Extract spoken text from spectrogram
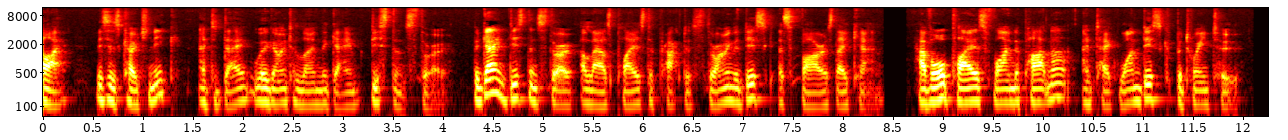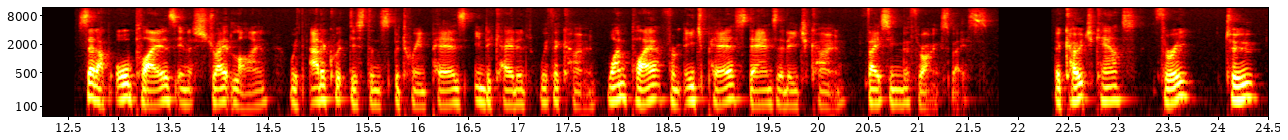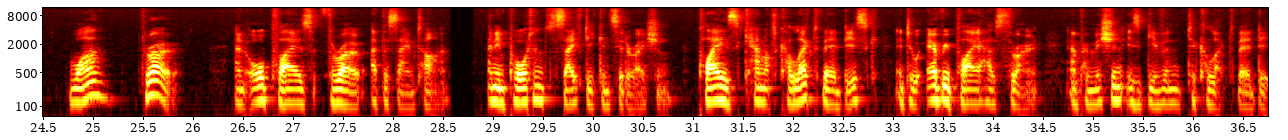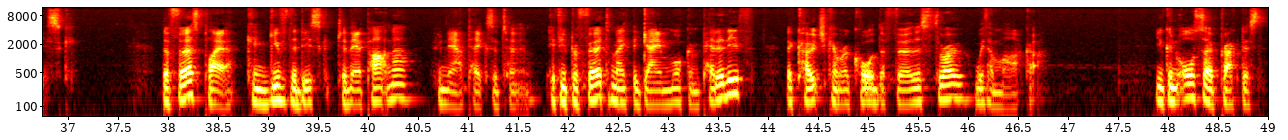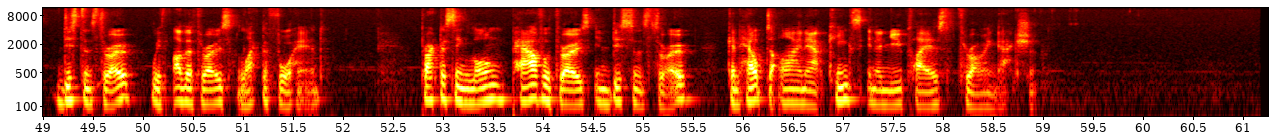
Hi, this is Coach Nick, and today we're going to learn the game Distance Throw. The game Distance Throw allows players to practice throwing the disc as far as they can. Have all players find a partner and take one disc between two. Set up all players in a straight line with adequate distance between pairs indicated with a cone. One player from each pair stands at each cone, facing the throwing space. The coach counts three, two, one, throw, and all players throw at the same time. An important safety consideration. Players cannot collect their disc until every player has thrown and permission is given to collect their disc. The first player can give the disc to their partner who now takes a turn. If you prefer to make the game more competitive, the coach can record the furthest throw with a marker. You can also practice distance throw with other throws like the forehand. Practicing long, powerful throws in distance throw can help to iron out kinks in a new player's throwing action.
